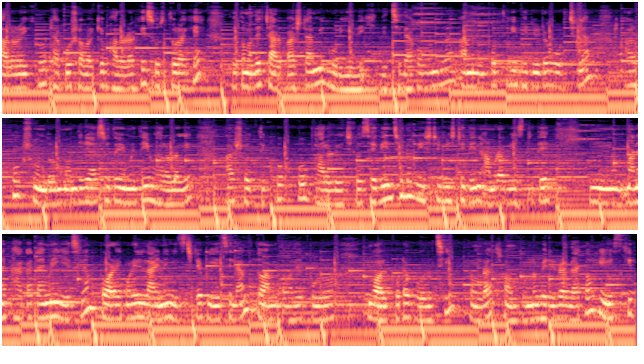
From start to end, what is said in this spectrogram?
ভালো রেখেও ঠাকুর সবাইকে ভালো রাখে, সুস্থ রাখে। তো তোমাদের চারপাশটা আমি ঘুরিয়ে দেখিয়ে দিচ্ছি। দেখো বন্ধুরা, আমি উপর থেকে ভিডিওটা করছিলাম আর খুব সুন্দর মন্দিরে আসলে তো এমনিতেই ভালো লাগে। আর সত্যি খুব খুব ভালো লেগেছিলো। সেদিন ছিল বৃষ্টি বৃষ্টি দিন। আমরা বৃষ্টিতে মানে ফাঁকা টাইমে গিয়েছিলাম। পরে করে লাইনে বৃষ্টিটা পেয়েছিলাম। তো আমি তোমাদের পুরো গল্পটা বলছি। তোমরা সম্পূর্ণ ভিডিওটা দেখো কেউ স্কিপ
